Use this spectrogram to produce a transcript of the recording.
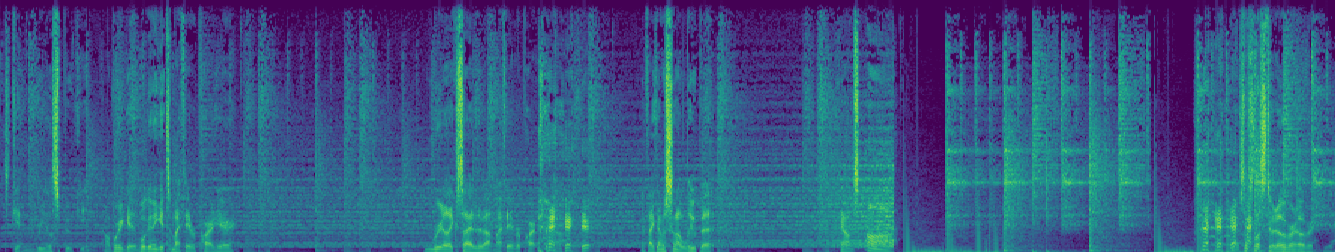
it's getting real spooky. Oh, we're gonna get we're gonna get to my favorite part here. I'm really excited about my favorite part. now. In fact, I'm just gonna loop it. Here comes uh. let's just listen to it over and over. Yeah.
